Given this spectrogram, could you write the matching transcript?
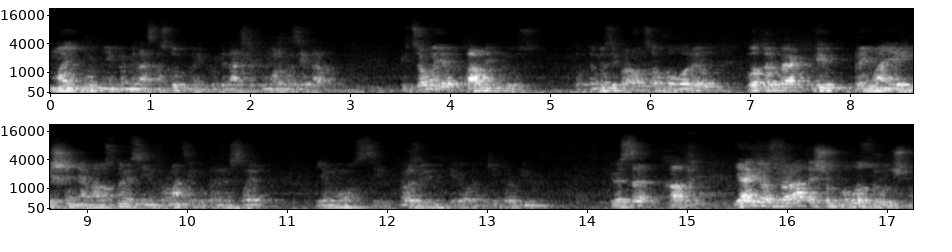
майбутньої комбінації, наступної комбінації, яку можна зіграти. І в цьому є гарний плюс. Тобто ми зібралися, обговорили. Квотербек він приймає рішення на основі цієї інформації, яку принесли йому ці розвідники які пробігли. І ось це хаб. Як його збирати, щоб було зручно?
